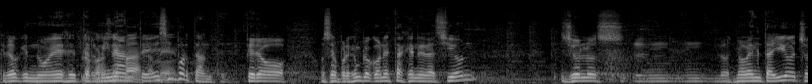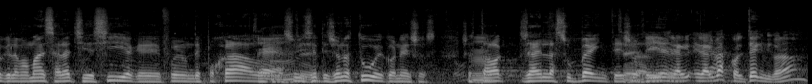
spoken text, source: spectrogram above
creo que no es determinante, es importante. Pero, o sea, por ejemplo, con esta generación, yo los, los 98 que la mamá de Sarachi decía que fueron despojados, Sí, de la sub-17, yo no estuve con ellos. Yo Mm. estaba ya en la sub-20, ellos Sí, bien. era, era el Vasco el técnico, ¿no?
